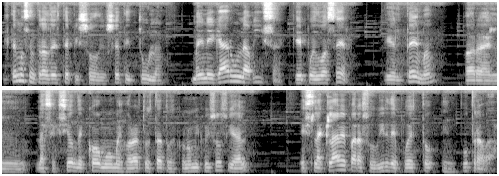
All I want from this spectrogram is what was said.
El tema central de este episodio se titula Me negaron la visa, ¿qué puedo hacer? Y el tema para la sección de cómo mejorar tu estatus económico y social es la clave para subir de puesto en tu trabajo.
